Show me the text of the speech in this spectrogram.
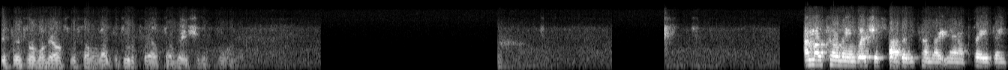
If there's no one else, would someone like to do the prayer of salvation this morning? Our most holy and gracious Father, we come right now praising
